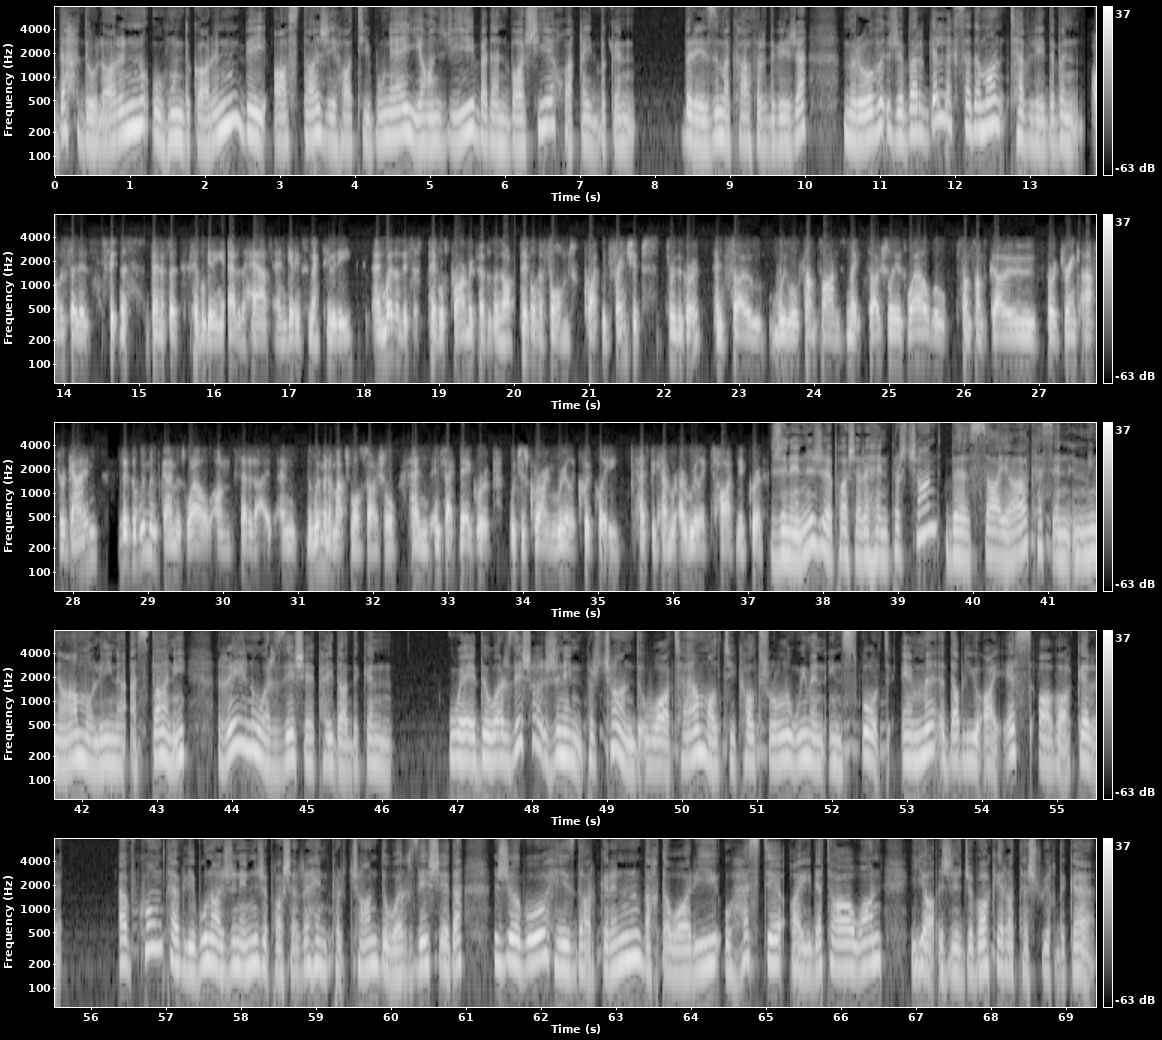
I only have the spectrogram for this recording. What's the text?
نرخ لیستکان ده دلارن و هندکارن بی آستا جهاتی بونه یانجی بدن باشی خواه قید بکن. بریز مکاثر دبیجه مروو جبر گلک صدمان تولید بن. Obviously, there's fitness benefits, people getting out of the house and getting some activity. And whether this is people's primary purpose or not, people have formed quite good friendships through the group. And so we will sometimes meet socially as well. We'll sometimes go for a drink after a game. There's a women's game as well on Saturdays, and the women are much more social. And in fact, their group, which is growing really quickly, has become a really tight knit group. جنین ج پاشره هن پرچاند به سایا کسین مینا مولین استانی رین ورزش پیدا دکن. و د ورزش جنین پرچاند واتا مالتی کلچرال ویمن این سپورت MWIS آوا کر. اف کوم تولیبونا جنین ج پاشرهن پرچاند ورزش ده جبو هیزدار کرن بختواری و هست آیدتا وان یا ج جواک را تشویق دکه.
